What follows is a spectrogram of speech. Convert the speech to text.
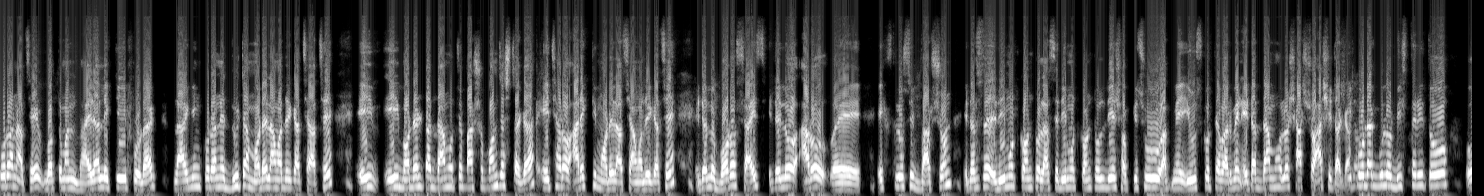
কোরআন আছে, বর্তমান ভাইরাল একটি প্রোডাক্ট প্লাগিং কোরআনের দুইটা মডেল আমাদের কাছে আছে। এই এই মডেলটার দাম হচ্ছে পাঁচশো পঞ্চাশ টাকা। এছাড়াও আরেকটি মডেল আছে আমাদের কাছে। এটা হলো বড় সাইজ এটা হলো আরও এক্সক্লুসিভ ভার্সন এটা হচ্ছে রিমোট কন্ট্রোল আছে। রিমোট কন্ট্রোল দিয়ে সবকিছু আপনি ইউজ করতে পারবেন। এটার দাম হলো সাতশো আশি টাকা। প্রোডাক্টগুলোর বিস্তারিত ও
